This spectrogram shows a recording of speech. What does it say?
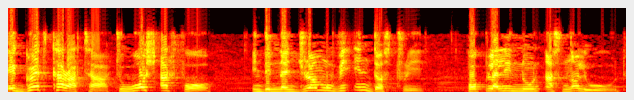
a great character to watch out for in the Nigerian movie industry, popularly known as Nollywood.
